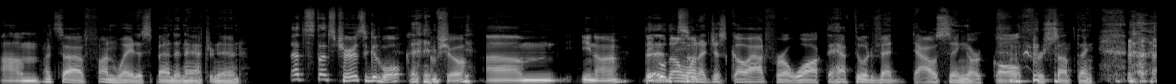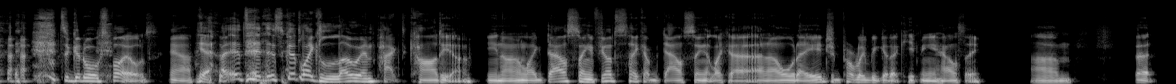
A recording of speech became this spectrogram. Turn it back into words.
um It's a fun way to spend an afternoon. that's that's true. It's a good walk, I'm sure. Um, you know, People don't want to just go out for a walk. They have to invent dowsing or golf or something. it's a good walk spoiled. Yeah, Yeah. it's it's good like low impact cardio. You know, like dowsing. If you want to take up dowsing at like a, an old age, you'd probably be good at keeping you healthy. Um, but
